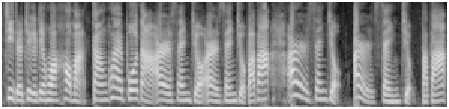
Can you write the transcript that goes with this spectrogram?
记得这个电话号码，赶快拨打二三九二三九八八二三九。二三九八八。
